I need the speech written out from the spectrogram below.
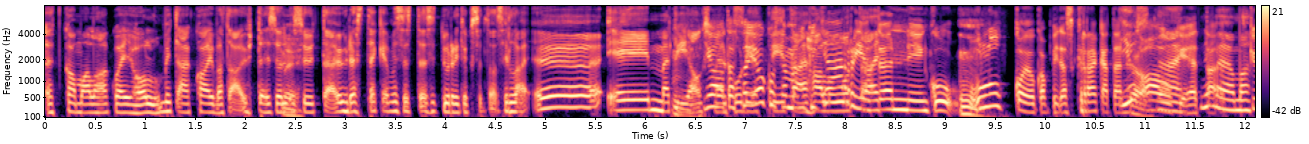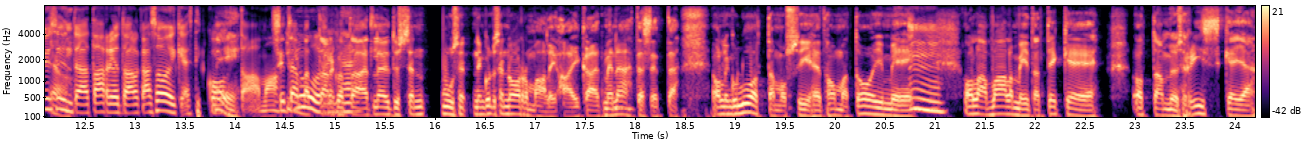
että kamalaa, kun ei ole ollut mitään, kaivataan yhteisöllisyyttä niin. ja yhdessä tekemisestä ja sitten yritykset on sillä öö, en mä tiedä, mm. onko meillä on joku semmoinen järjetön tai... niin kuin mm. lukko, joka pitäisi kräkätä nyt auki, näin, että nimenomaan. kysyntä ja tarjota alkaa oikeasti niin. kohtaamaan. Niin. Sitä Juuri mä tarkoitan, näin. että löytyisi sen uusi, niin kuin se normaali aika, että me mm. nähtäisiin, että on niin kuin luottamus siihen, että homma toimii, mm. ollaan valmiita tekee, ottaa myös riskejä,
